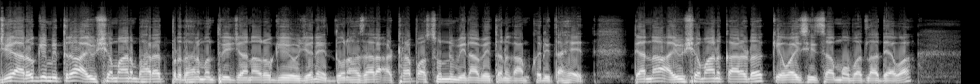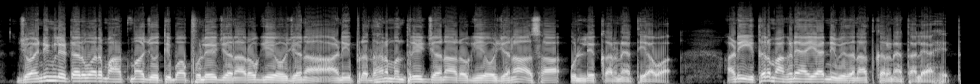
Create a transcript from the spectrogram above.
जे आरोग्य मित्र आयुष्यमान भारत प्रधानमंत्री जन आरोग्य योजनेत दोन हजार अठरा पासून विनावेतन काम करीत आहेत. त्यांना आयुष्यमान कार्ड केवायसीचा मोबदला द्यावा. जॉईनिंग लेटरवर महात्मा ज्योतिबा फुले जन आरोग्य योजना आणि प्रधानमंत्री जन आरोग्य योजना असा उल्लेख करण्यात यावा. आणि इतर मागण्या या निवेदनात करण्यात आल्या आहेत.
